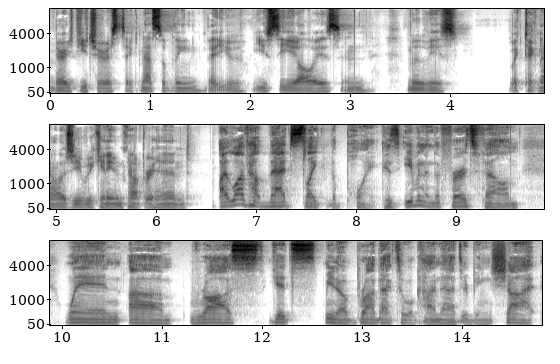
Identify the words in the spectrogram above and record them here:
very futuristic, not something that you you see always in movies. Like technology we can't even comprehend. I love how that's like the point because even in the first film, when um, Ross gets you know brought back to Wakanda after being shot,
